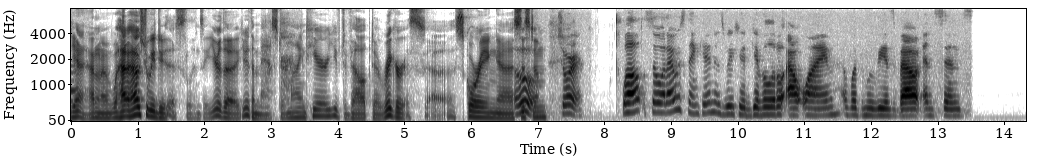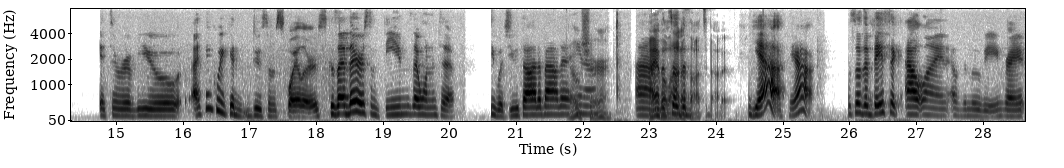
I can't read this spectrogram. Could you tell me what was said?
yeah, I don't know. How, how should we do this, Lindsay? You're the you're the mastermind here. You've developed a rigorous uh, scoring uh, system. Sure. Well, so what I was thinking is we could give a little outline of what the movie is about, and since it's a review, I think we could do some spoilers because there are some themes I wanted to see what you thought about it. Oh, you know? sure. Um, I have a lot so of the, thoughts about it. Yeah, yeah. So the basic outline of the movie, right?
